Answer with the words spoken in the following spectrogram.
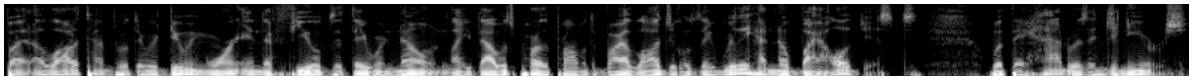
but a lot of times what they were doing weren't in the fields that they were known. Like that was part of the problem with the biologicals. They really had no biologists. What they had was engineers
